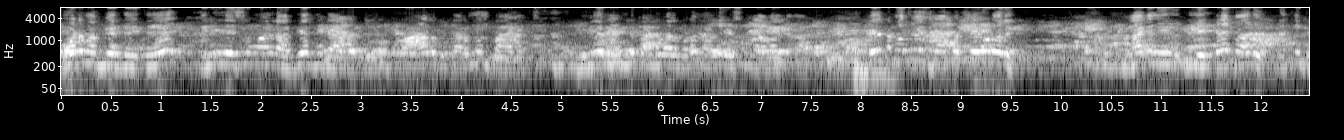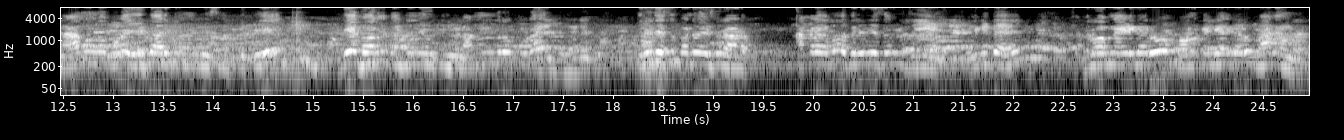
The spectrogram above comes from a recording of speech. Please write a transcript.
కూటమి అభ్యర్థి అయితే తెలుగుదేశం వాళ్ళు అభ్యర్థి కాబట్టి వాళ్ళకు ధర్మం పాటించి మిగిలిన రెండు పండుగలు కూడా మెల్ల వేసుకుని రావాలి కదా. లేదంటే మొత్తం వేసి రాకపోతే కూడా లేదు. అలాగే నీ- ఇక్కడే కాదు ప్రతి గ్రామంలో కూడా ఏ కార్యక్రమం చేసినప్పటికీ ఇదే ధోరణి కంటిన్యూ అవుతుంది. వీళ్ళందరూ కూడా తెలుగుదేశం పండుగ వేసి రావడం. అక్కడ ఏమో తెలుగుదేశం ఎందుకంటే చంద్రబాబు నాయుడు గారు పవన్ కళ్యాణ్ గారు బాగానే ఉన్నారు.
